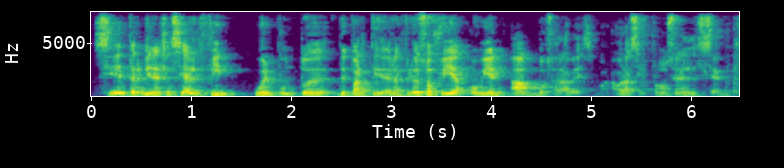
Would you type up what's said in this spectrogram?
si determina ya sea el fin o el punto de, partida de la filosofía, o bien ambos a la vez. Bueno, ahora sí, ponemos en el centro.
